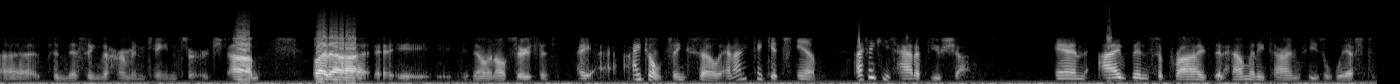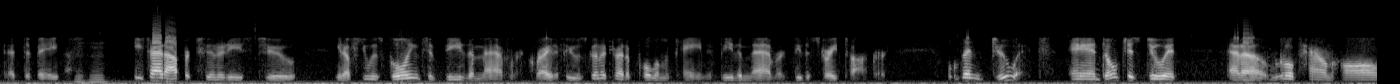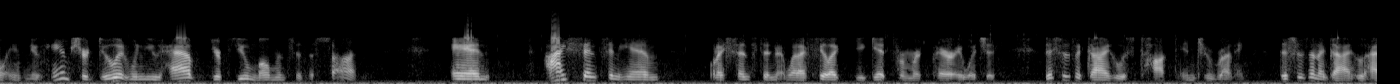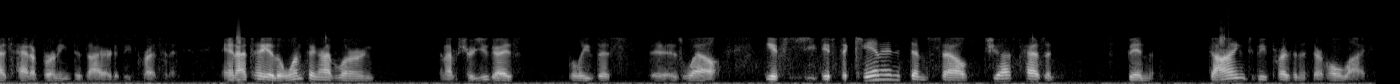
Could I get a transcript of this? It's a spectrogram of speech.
uh, to missing the Herman Cain surge. Um, but uh, you know, in all seriousness, I I don't think so, and I think it's him. I think he's had a few shots, and I've been surprised at how many times he's whiffed at debates. Mm-hmm. He's had opportunities to you know, if he was going to be the maverick, right? If he was going to try to pull a McCain and be the maverick, be the straight talker, well, then do it. And don't just do it at a little town hall in New Hampshire. Do it when you have your few moments in the sun. And I sense in him what I sensed in what I feel like you get from Rick Perry, which is this is a guy who was talked into running. This isn't a guy who has had a burning desire to be president. And I tell you, the one thing I've learned, and I'm sure you guys believe this as well. If if the candidate themselves just hasn't been dying to be president their whole life,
